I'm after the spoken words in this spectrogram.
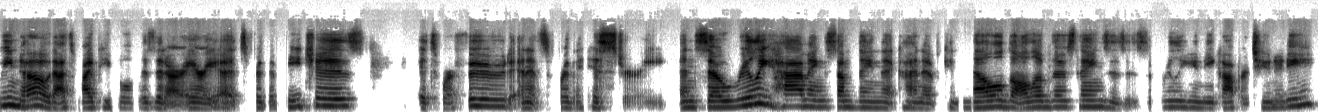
We know that's why people visit our area. It's for the beaches, it's for food and it's for the history. And so, really having something that kind of can meld all of those things is, is a really unique opportunity.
